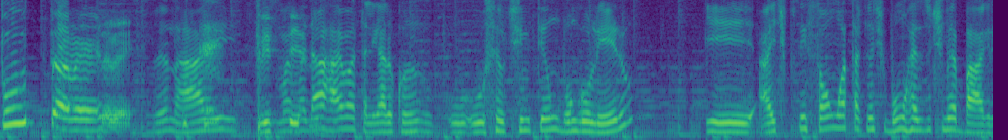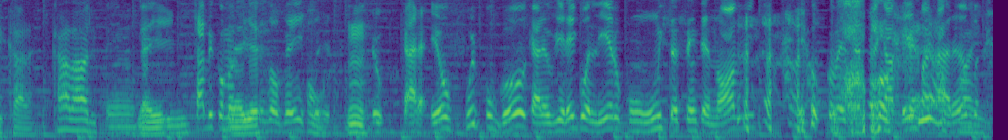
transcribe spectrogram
puta merda, velho. chuveiro na área e... Mas, Tristeza. mas dá raiva, tá ligado? Quando o, o seu time tem um bom goleiro e aí, tipo, tem só um atacante bom, o resto do time é bagre, cara. Caralho. Aí, Sabe como eu é- resolver isso? Hum. Hum. Eu, cara, eu fui pro gol, cara, eu virei goleiro com 1,69. eu comecei a pegar bem pra caramba. Rapaz,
